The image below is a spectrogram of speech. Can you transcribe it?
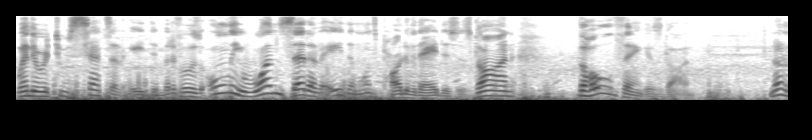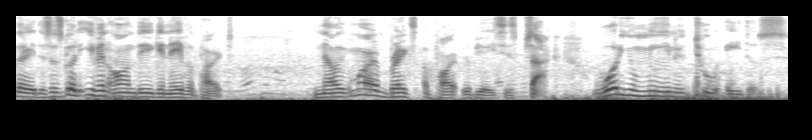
when there were two sets of Edim. But if it was only one set of Edim, once part of the Edis is gone, the whole thing is gone. None of the Edis is good, even on the Geneva part. Now the Gemara breaks apart Rabbi Yossi's psak. What do you mean two Edus?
